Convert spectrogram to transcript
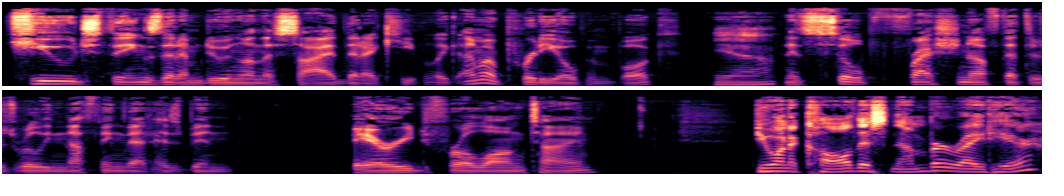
huge things that I'm doing on the side that I keep. Like, I'm a pretty open book. Yeah. And it's still fresh enough that there's really nothing that has been buried for a long time. Do you want to call this number right here?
